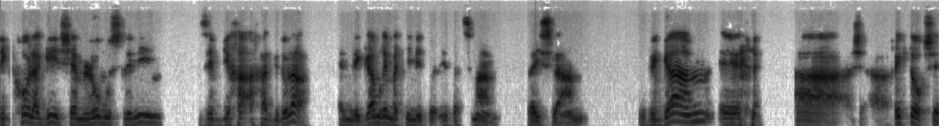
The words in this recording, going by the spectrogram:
לקרוא להגיד שהם לא מוסלמים זה בדיחה אחת גדולה, הם לגמרי מתאים את, את עצמם לאסלאם, וגם אה, הרקטור של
